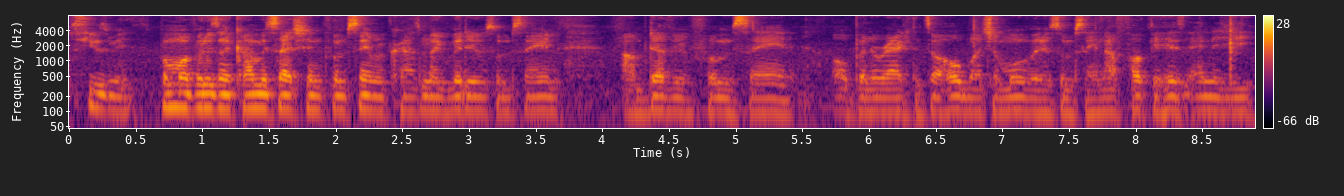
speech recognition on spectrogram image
Excuse me, put more videos in the comment section from saying with Chystemc videos. So I'm saying I'm definitely from saying open reaction to a whole bunch of more videos. So I'm saying I fuck with his energy,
